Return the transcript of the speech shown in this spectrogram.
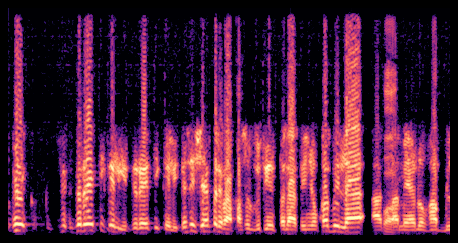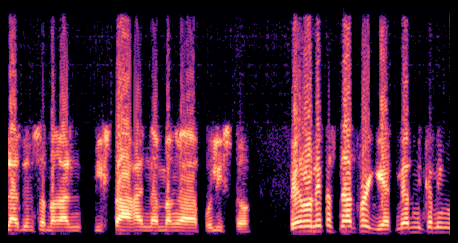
theoretically, theoretically. Kasi syempre, papasagutin pa natin yung kabila at Po. uh, merong habla dun sa mga listahan ng mga pulis to. Pero let us not forget, meron din kaming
